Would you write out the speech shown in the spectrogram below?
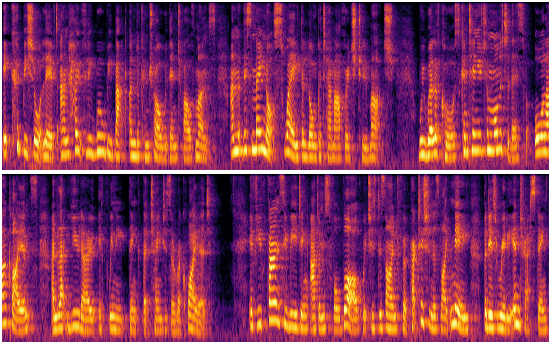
it could be short-lived and hopefully will be back under control within 12 months, and that this may not sway the longer term average too much. We will, of course, continue to monitor this for all our clients and let you know if we need think that changes are required. If you fancy reading Adam's full blog, which is designed for practitioners like me, but is really interesting,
